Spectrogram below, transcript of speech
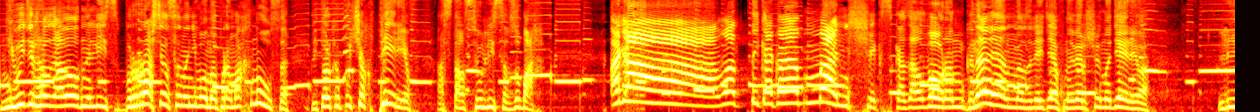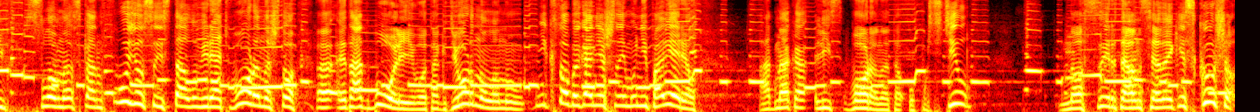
не выдержал голодный лис, бросился на него, но промахнулся, и только пучок перьев остался у лиса в зубах. «Ага! Вот ты какой обманщик!» — сказал ворон, мгновенно взлетев на вершину дерева. Лив словно сконфузился и стал уверять ворона, что э, это от боли его так дернуло. Ну, никто бы, конечно, ему не поверил. Однако лис ворон это упустил. Но сыр-то он все-таки скушал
